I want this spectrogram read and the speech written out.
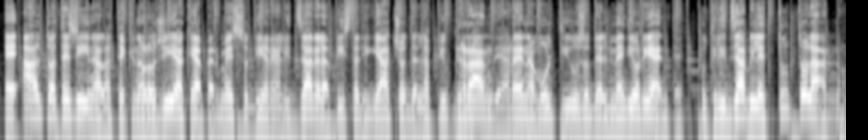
È Alto Atesina la tecnologia che ha permesso di realizzare la pista di ghiaccio della più grande arena multiuso del Medio Oriente, utilizzabile tutto l'anno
